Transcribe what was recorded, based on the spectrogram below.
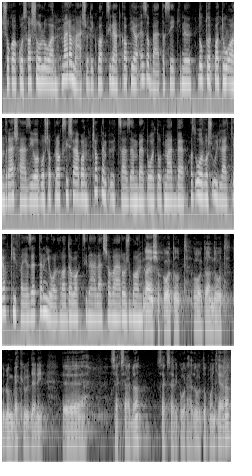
Sokakhoz hasonlóan már a második vakcinát kapja ez a bátaszéki nő. Dr. Pató András házi orvos a praxisában csak nem 500 embert oltott már be. Az orvos úgy látja, kifejezetten jól halad a vakcinálás a városban. Nagyon sok oltót, oltandót tudunk beküldeni e, Szexárda, Szexári kórház oltópontjára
